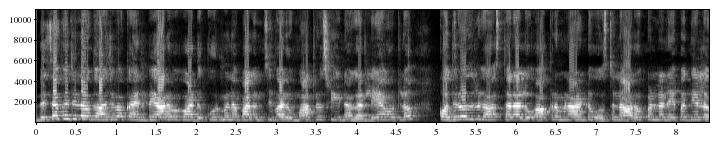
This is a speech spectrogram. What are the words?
విశాఖ జిల్లా గాజువాక ఎనభై ఆరవ వార్డు కూర్మనపాలెం శివారు మాతృశ్రీ నగర్ లేఅవుట్లో కొద్ది రోజులుగా స్థలాలు ఆక్రమణ అంటూ వస్తున్న ఆరోపణల నేపథ్యంలో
